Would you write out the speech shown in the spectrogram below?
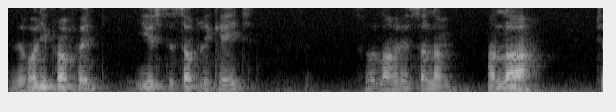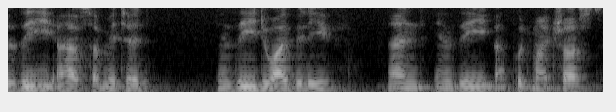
the Holy Prophet used to supplicate wasallam, Allah, to Thee I have submitted, in Thee do I believe, and in Thee I put my trust.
